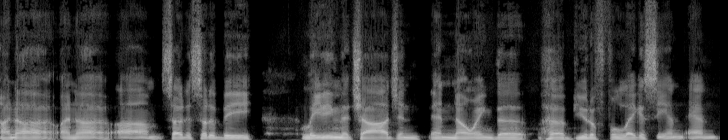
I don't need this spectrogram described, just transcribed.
I know, I know. Um, so to sort of be leading the charge and, and knowing the her beautiful legacy and, and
